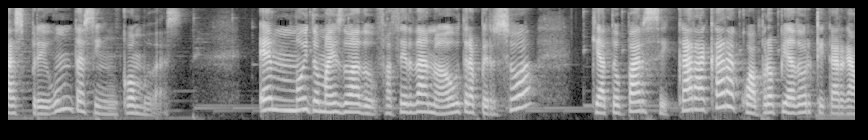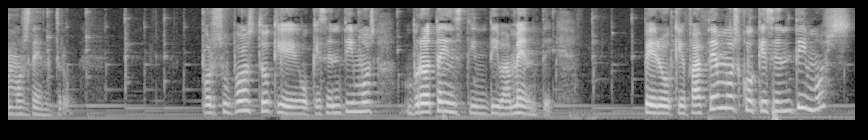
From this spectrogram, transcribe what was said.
as preguntas incómodas. É moito máis doado facer dano a outra persoa que atoparse cara a cara coa propia dor que cargamos dentro. Por suposto que o que sentimos brota instintivamente, pero o que facemos co que sentimos,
